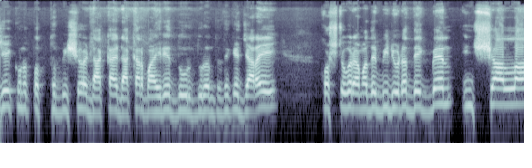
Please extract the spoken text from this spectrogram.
যে কোনো তথ্য বিষয় ঢাকায়, ঢাকার বাইরে, দূর দূরান্ত থেকে যারাই কষ্ট করে আমাদের ভিডিওটা দেখবেন ইনশাল্লাহ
